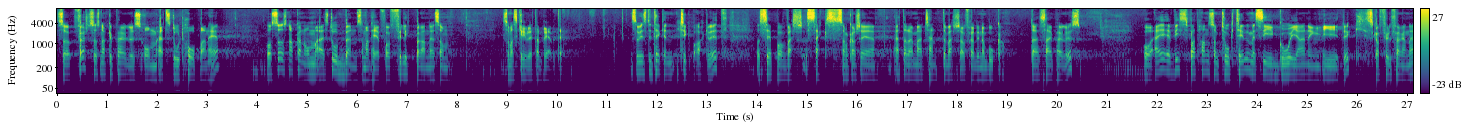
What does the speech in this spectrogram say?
Så Først så snakker Paulus om et stort håp han har. Og så snakker han om en stor bønn som han har for filipperne som, som han skriver dette brevet til. Så Hvis du tar en kikk på arket ditt, og ser på vers 6, som kanskje er et av de mer kjente versene fra denne boka. Der sier Paulus og jeg er viss på at han som tok til med sin gode gjerning i dykk, skal fullføre henne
